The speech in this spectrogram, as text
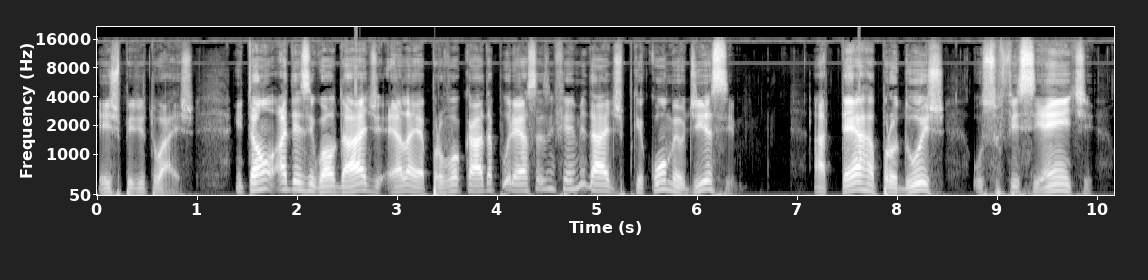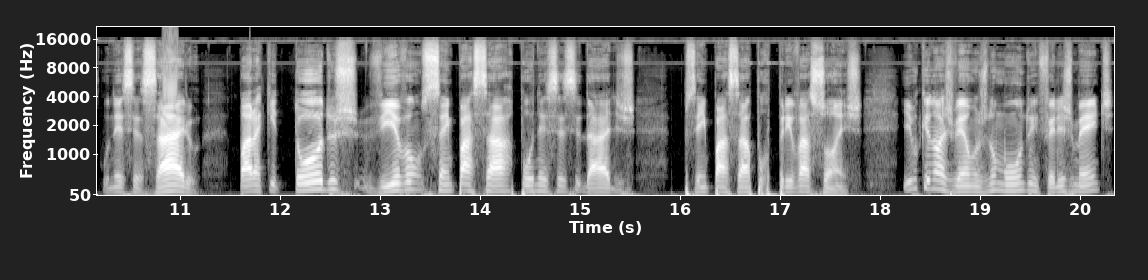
espirituais. Então, a desigualdade ela é provocada por essas enfermidades, porque como eu disse, a terra produz o suficiente, o necessário para que todos vivam sem passar por necessidades, sem passar por privações. E o que nós vemos no mundo, infelizmente,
